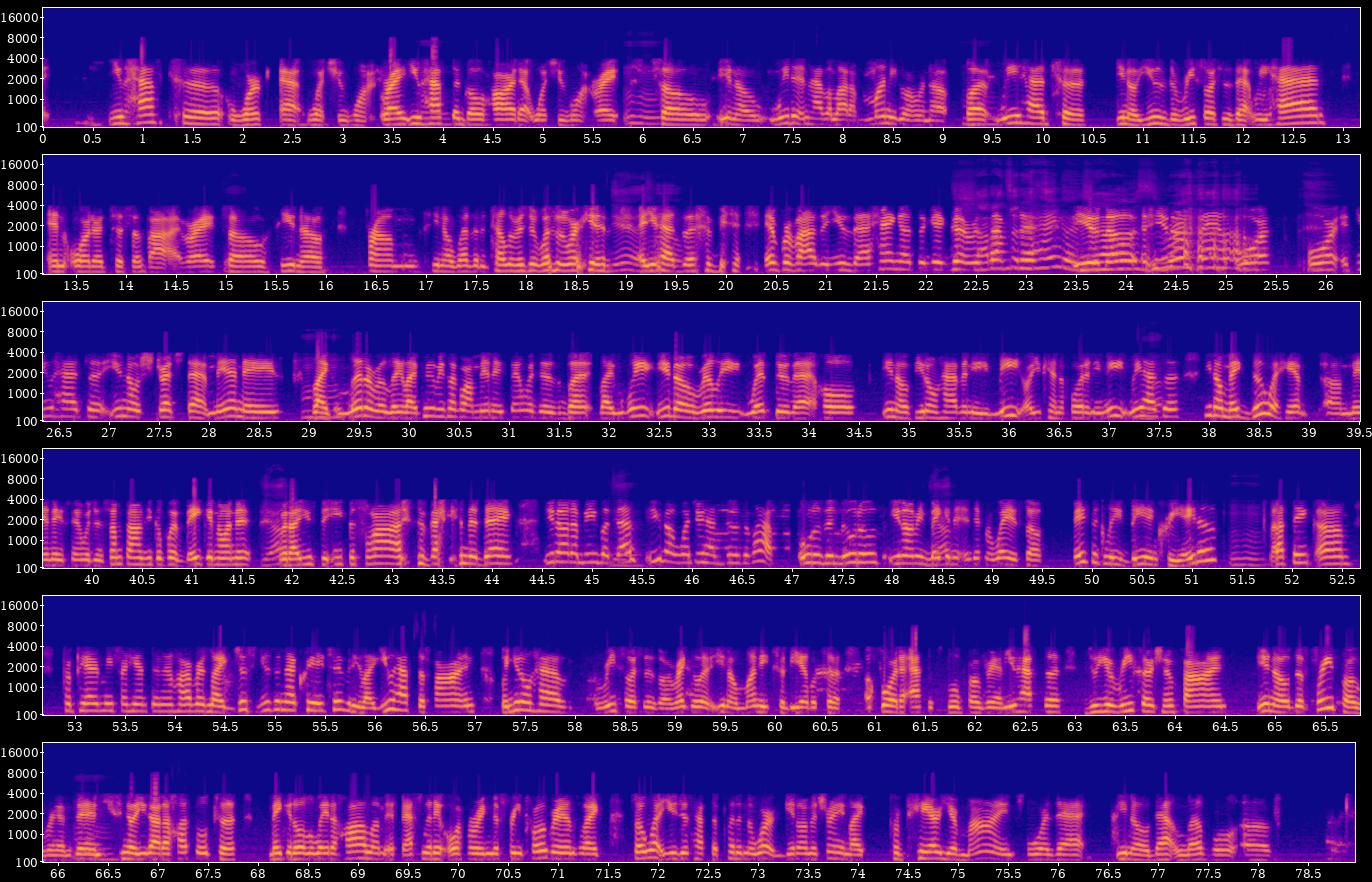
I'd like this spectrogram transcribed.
you have to work at what you want, right? You have to go hard at what you want, right? Mhm. So, you know, we didn't have a lot of money growing up, but Mhm. we had to, you know, use the resources that we had in order to survive, right? So, you know, from, you know, whether the television wasn't working Yeah, and you had to be, improvise and use that hanger to get good Shout out to reception hangers, you yo. know, you know what I'm saying? Or or if you had to, you know, stretch that mayonnaise, like Mhm. literally, like people be talking about mayonnaise sandwiches, but like we, you know, really went through that whole, you know, if you don't have any meat or you can't afford any meat, we had to, you know, make do with ham um, mayonnaise sandwiches. Sometimes you could put bacon on it, Yeah. but I used to eat the swine back in the day. You know what I mean? But Yeah. that's, you know, what you had to do to survive. Oodles and noodles, you know what I mean? Making Yeah. it in different ways. So basically being creative Mhm. I think um prepared me for Hampton and Harvard, like just using that creativity. Like you have to find when you don't have resources or regular, you know, money to be able to afford an after school program, you have to do your research and find, you know, the free programs and Mhm. you know, you gotta hustle to make it all the way to Harlem if that's where they're offering the free programs, like so what? You just have to put in the work, get on the train, like prepare your mind for that, you know, that level of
